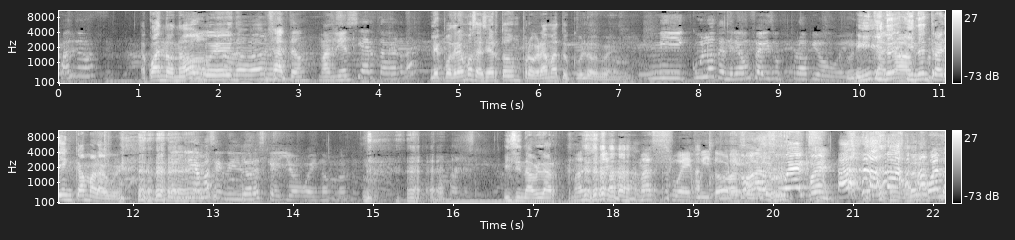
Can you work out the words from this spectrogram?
¿Cuándo? ¿Cuándo no, güey? No, mames. Exacto, más bien. Es cierto, ¿verdad? Le podríamos hacer todo un programa a tu culo, güey. Mi culo tendría un Facebook propio, güey. Y, y, no, y no entraría en cámara, güey. Tendría más seguidores que yo, güey, no mames. Y sin hablar. Más, más sueguidores. Como su ex. ¿Cuál?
